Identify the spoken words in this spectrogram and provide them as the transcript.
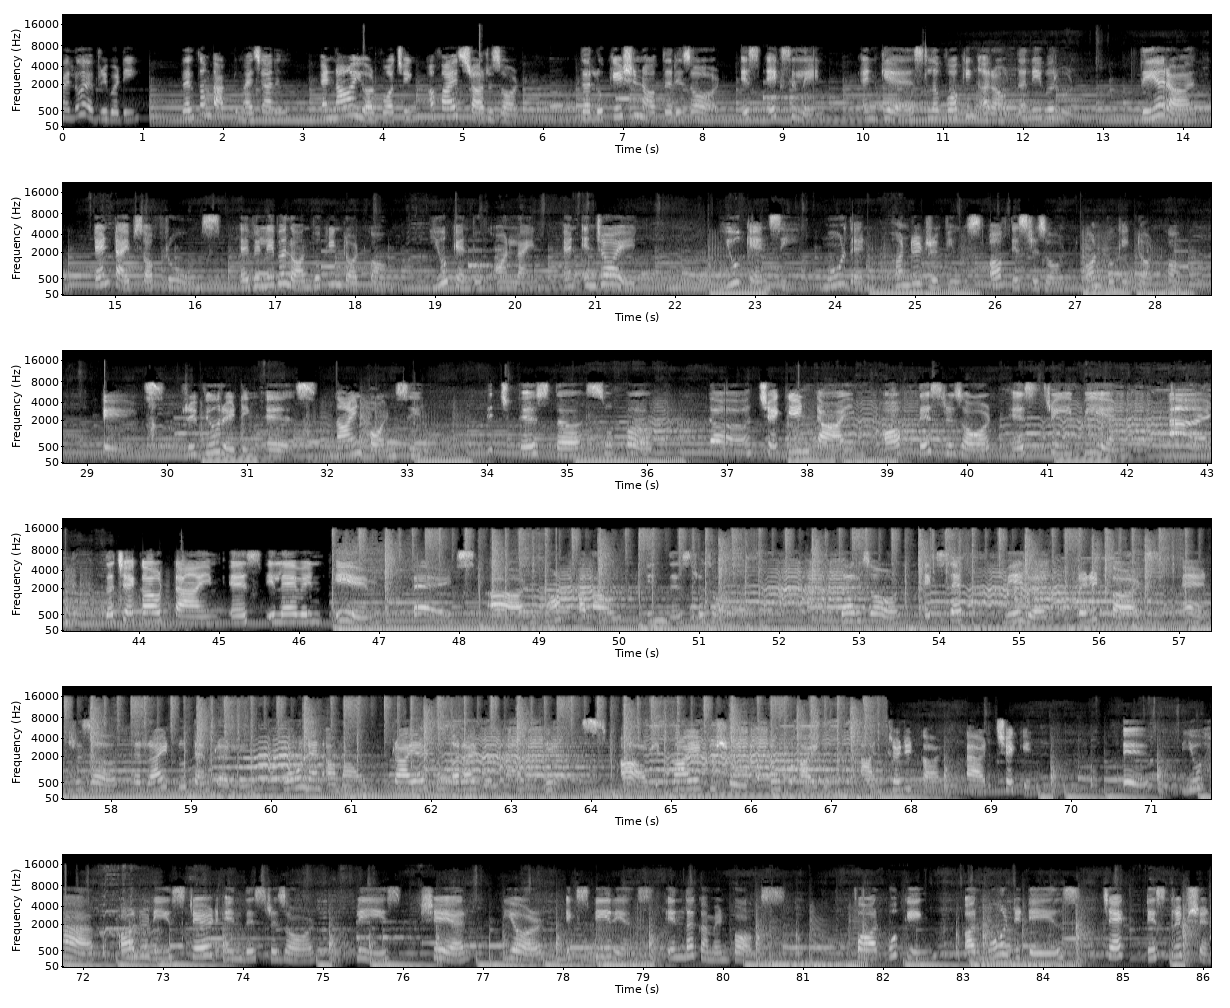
Hello everybody, welcome back to my channel and now you are watching a 5 star resort. The location of the resort is excellent and guests love walking around the neighborhood. There are 10 types of rooms available on booking.com. You can book online and enjoy it. You can see more than 100 reviews of this resort on booking.com. Its review rating is 9.0, which is the superb. The check-in time of this resort is 3 p.m. and the checkout time is 11 a.m. Pets are not allowed in this resort. The resort accepts major credit reserve right to temporarily hold an amount prior to arrival. Guests are required to show a photo ID and credit card at check-in. If you have already stayed in this resort, please share your experience in the comment box. For booking or more details, check description.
